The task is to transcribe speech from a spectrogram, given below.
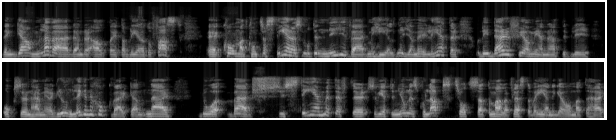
den gamla världen där allt var etablerat och fast eh, kom att kontrasteras mot en ny värld med helt nya möjligheter. Och det är därför jag menar att det blir också den här mera grundläggande chockverkan när då världssystemet efter Sovjetunionens kollaps, trots att de allra flesta var eniga om att det här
